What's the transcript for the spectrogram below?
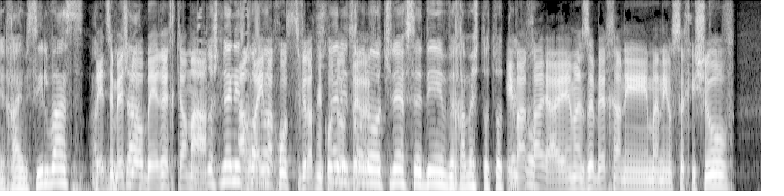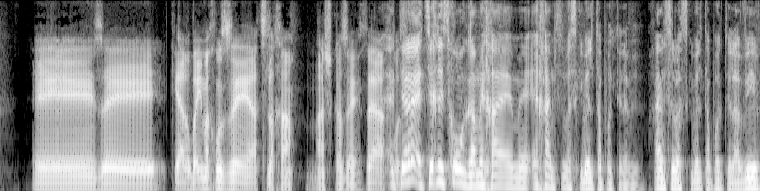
חיים סילבס. בעצם יש לו בערך כמה, יש לו שני ניצחונות, 40 אחוז צבירת שני נקודות בערך. ניצחונות, שני הפסדים וחמש תוצאות תיקו. אם זה בערך, אני- אם אני עושה חישוב, אה, זה כ-40 אחוז אה, הצלחה, משהו כזה, זה האחוז. תראה, צריך לזכור גם איך חיים- איך חיים סילבס קיבל את הפועל תל אביב. חיים סילבס קיבל את הפועל תל אביב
